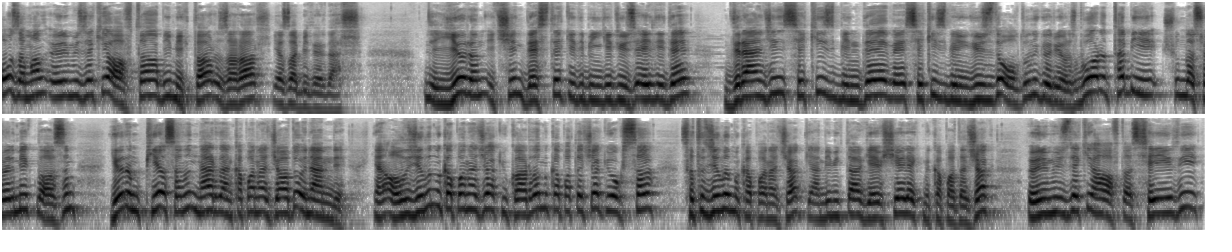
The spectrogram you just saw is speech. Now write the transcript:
o zaman önümüzdeki hafta bir miktar zarar yazabilirler. Yarın için destek 7750'de direncin 8000'de ve 8100'de olduğunu görüyoruz. Bu arada tabii şunu da söylemek lazım. Yarın piyasanın nereden kapanacağı da önemli. Yani alıcılı mı kapanacak, yukarıda mı kapatacak yoksa satıcılı mı kapanacak? Yani bir miktar gevşeyerek mi kapatacak? Önümüzdeki hafta seyri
